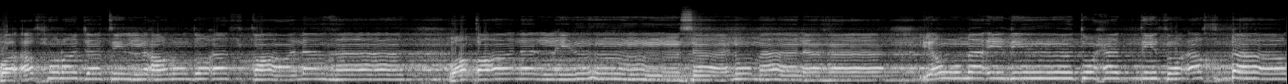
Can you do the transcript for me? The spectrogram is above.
وأخرجت الأرض أثقالها وقال الإنسان ما لها يومئذ تحدث أخبارها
